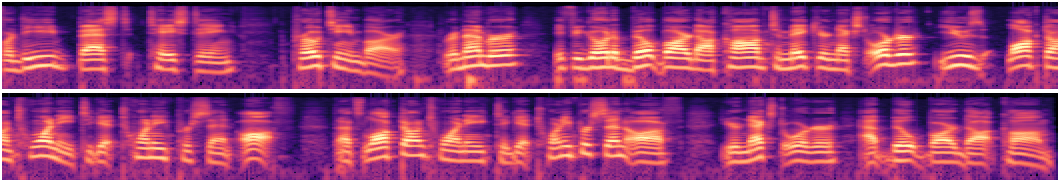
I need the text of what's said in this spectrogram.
for the best tasting protein bar. Remember, if you go to builtbar.com to make your next order, use locked on 20 to get 20% off. That's locked on 20 to get 20% off your next order at builtbar.com.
